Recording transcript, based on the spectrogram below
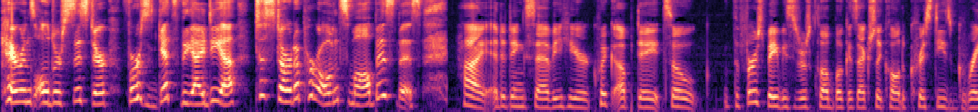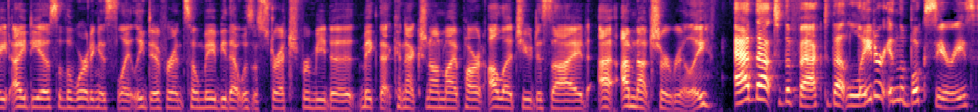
Karen's older sister, first gets the idea to start up her own small business. Hi, Editing Savy here. Quick update. So, the first Babysitters Club book is actually called Kristy's Great Idea, so the wording is slightly different, so maybe that was a stretch for me to make that connection on my part. I'll let you decide. I- am not sure, really. Add that to the fact that later in the book series,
